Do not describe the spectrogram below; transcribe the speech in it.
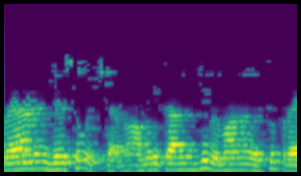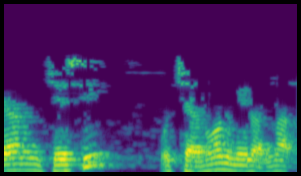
ప్రయాణం చేసి వచ్చాను. అమెరికా నుంచి విమానం ఎక్కి ప్రయాణం చేసి వచ్చాను అని మీరు అన్నారు.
